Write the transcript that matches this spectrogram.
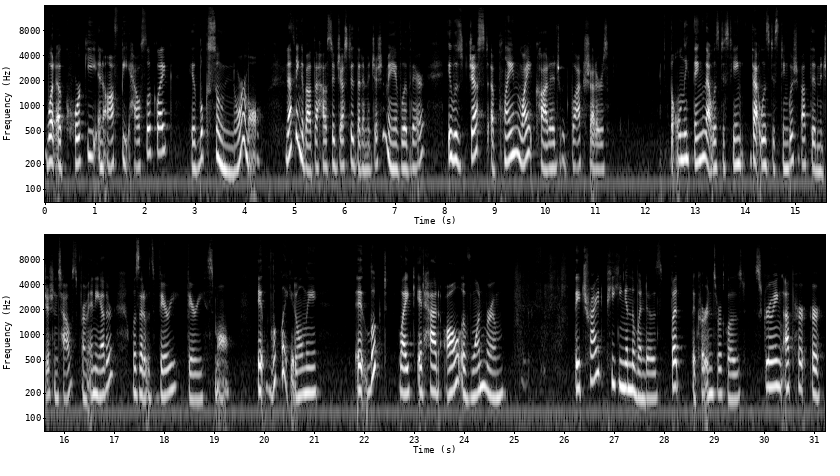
what a quirky and offbeat house looked like? It looked so normal. Nothing about the house suggested that a magician may have lived there. It was just a plain white cottage with black shutters. The only thing that was distinct that was distinguished about the magician's house from any other was that it was very, very small. It looked like it only it looked like it had all of one room. They tried peeking in the windows, but the curtains were closed. Screwing up her er,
